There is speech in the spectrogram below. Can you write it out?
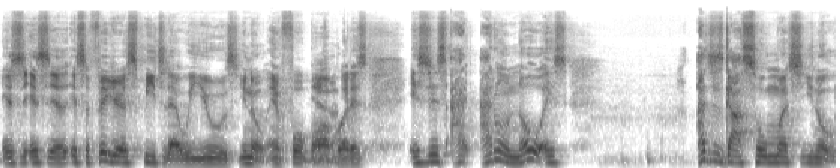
it's it's a, it's a figure of speech that we use, you know, in football. Yeah. But it's it's just I I don't know. It's I just got so much, you know,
